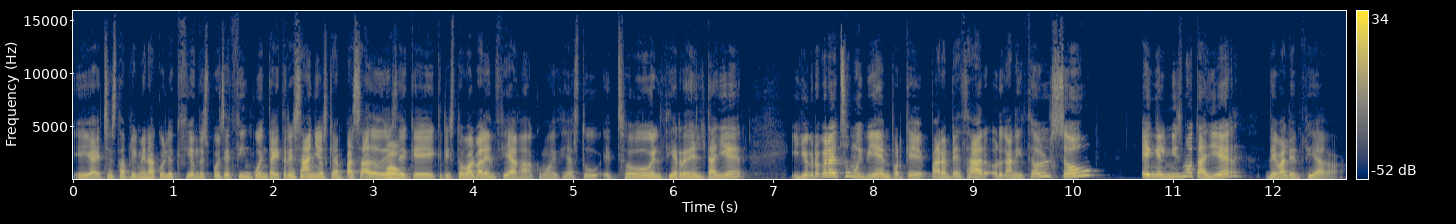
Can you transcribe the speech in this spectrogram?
eh, ha hecho esta primera colección después de 53 años que han pasado desde que Cristóbal Valenciaga, como decías tú, echó el cierre del taller. Y yo creo que lo ha hecho muy bien, porque para empezar, organizó el show en el mismo taller de Valenciaga.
